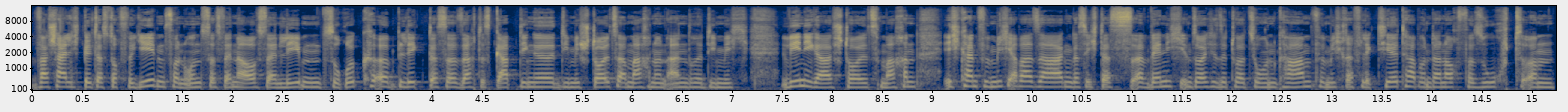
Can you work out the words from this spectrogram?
wahrscheinlich gilt das doch für jeden von uns, dass wenn er auf sein Leben zurückblickt, dass er sagt, es gab Dinge, die mich stolzer machen und andere, die mich weniger stolz machen. Ich kann für mich aber sagen, dass ich das, äh, wenn ich in solche Situationen kam, für mich reflektiert habe und dann auch versucht ähm,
